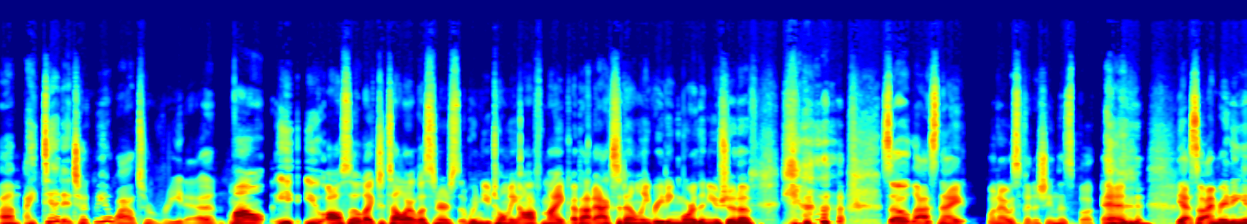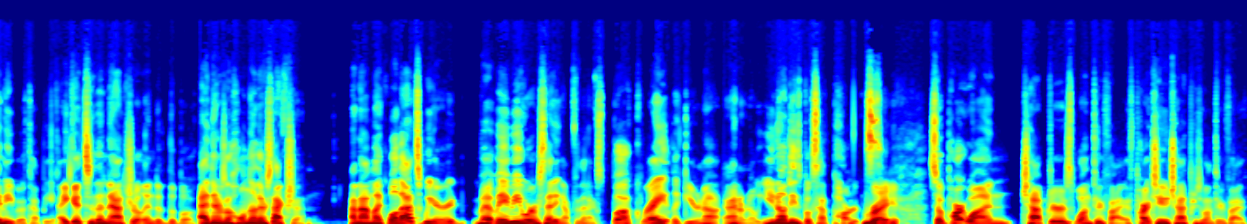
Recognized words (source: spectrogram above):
Um, I did. It took me a while to read it. Well, you, you also like to tell our listeners when you told me off mic about accidentally reading more than you should have. Yeah. so last night when I was finishing this book, And yeah, so I'm reading an ebook copy. I get to the natural end of the book, and there's a whole nother section. And I'm like, well, that's weird, but maybe we're setting up for the next book, right? Like, you're not, I don't know. You know, these books have parts. right. So, part one, chapters one through five. Part two, chapters one through five.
